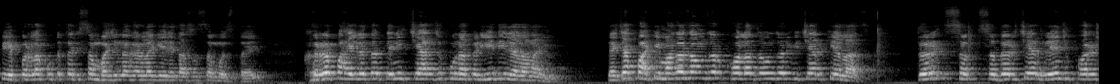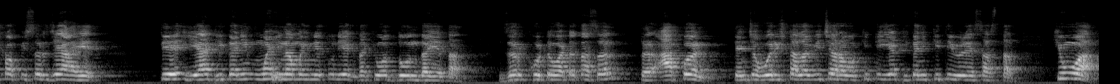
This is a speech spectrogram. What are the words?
पेपरला कुठंतरी संभाजीनगरला गेलेत असं समजतंय. खरं पाहिलं तर त्यांनी चार्ज कुणाकडेही दिलेला नाही. त्याच्या पाठीमागं जाऊन जर खोलात जाऊन जर विचार केलाच तर स- सदरचे रेंज फॉरेस्ट ऑफिसर जे आहेत ते या ठिकाणी महिना महिन्यातून एकदा किंवा दोनदा येतात. जर खोटं वाटत असेल तर आपण त्यांच्या वरिष्ठाला विचारावं की ते या ठिकाणी किती वेळेस असतात. किंवा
